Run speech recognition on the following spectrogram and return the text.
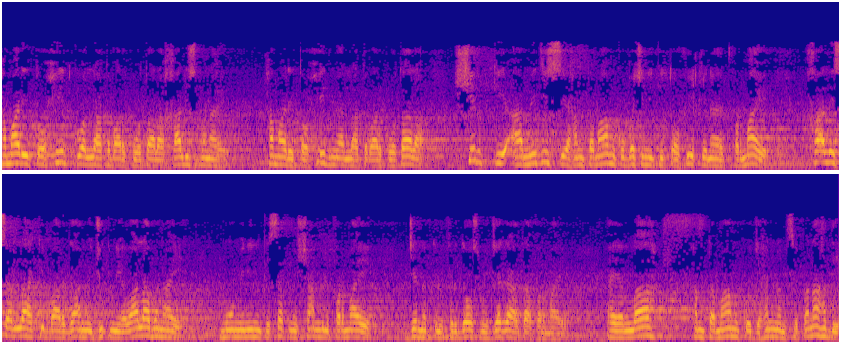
ہماری توحید کو اللہ تبارک و تعالیٰ خالص بنائے۔ ہمارے توحید میں اللہ تبارک و تعالیٰ شرک کی آمیزش سے ہم تمام کو بچنے کی توفیق عنایت فرمائے، خالص اللہ کی بارگاہ میں جھکنے والا بنائے، مومنین کے سب میں شامل فرمائے، جنت الفردوس میں جگہ عطا فرمائے۔ اے اللہ، ہم تمام کو جہنم سے پناہ دے۔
